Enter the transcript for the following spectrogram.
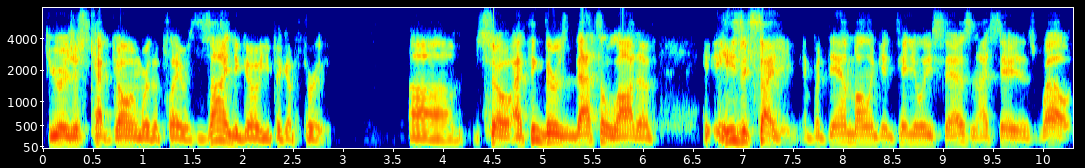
if you just kept going where the play was designed to go, you pick up three. Um, so I think there's that's a lot of he's exciting, but Dan Mullen continually says, and I say it as well,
